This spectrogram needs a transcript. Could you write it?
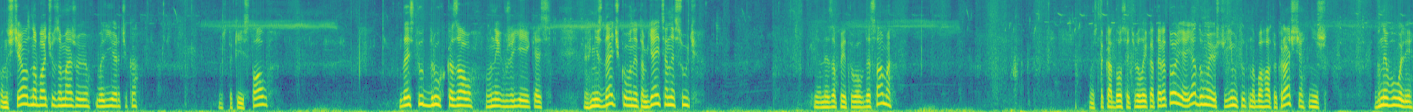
Вон ще одна бачу за межею вольєрчика. Ось такий став. Десь тут друг казав, в них вже є якесь гніздечко, вони там яйця несуть. Я не запитував, де саме. Ось така досить велика територія. Я думаю, що їм тут набагато краще, ніж в неволі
